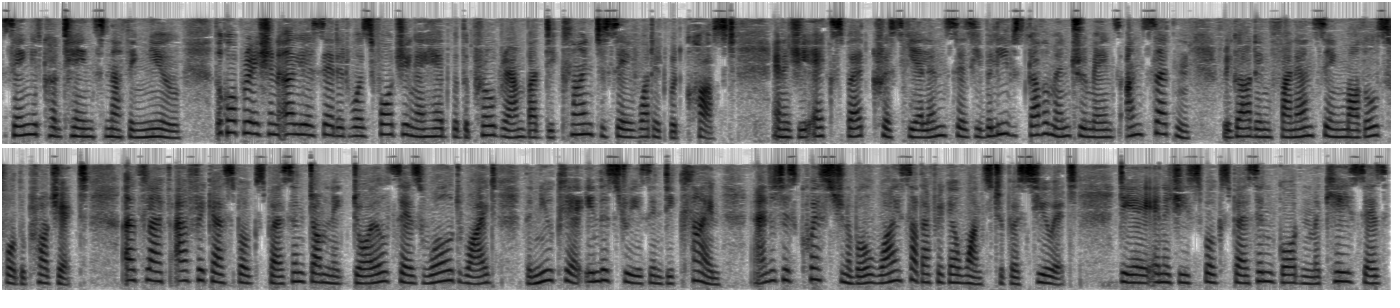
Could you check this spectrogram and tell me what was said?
saying it contains nothing new. The corporation earlier said it was forging ahead with the program but declined to say what it would cost. Energy expert Chris Yelland says he believes government remains uncertain regarding financing models for the project. Earthlife Africa spokesperson Dominic Doyle says worldwide the nuclear industry is in decline and it is questionable why South Africa wants to pursue it. DA Energy spokesperson Gordon Mackay says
